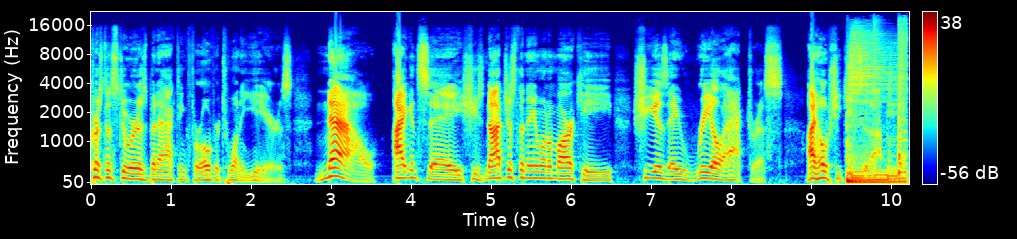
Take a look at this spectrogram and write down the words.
Kristen Stewart has been acting for over 20 years. Now, I can say she's not just the name on a marquee, she is a real actress. I hope she keeps it up.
